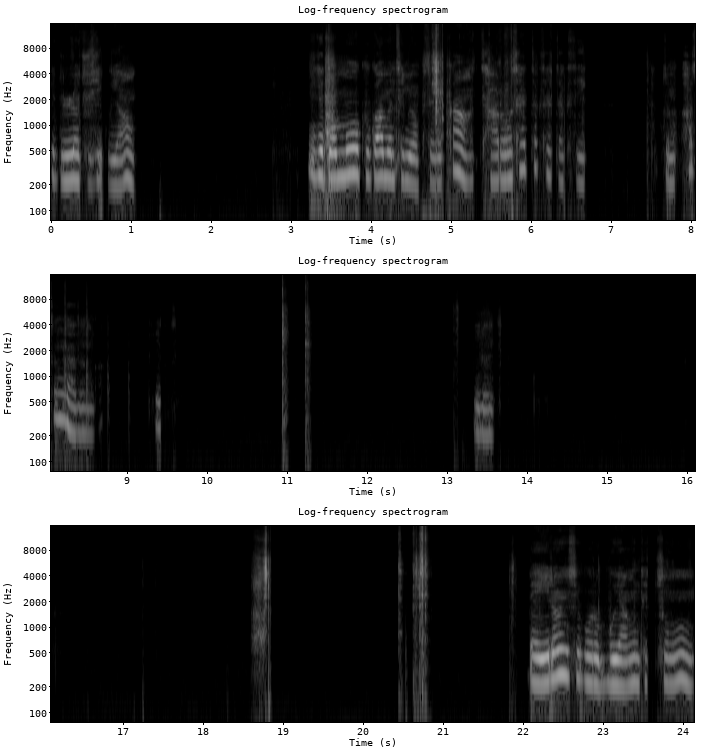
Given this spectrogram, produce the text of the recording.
이렇게 눌러주시고요. 이게 너무 그거 하면 재미없으니까 자로 살짝살짝씩 좀 파준다든가 이렇게 해주세요. 이런 식으로. 네, 이런 식으로 모양 대충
